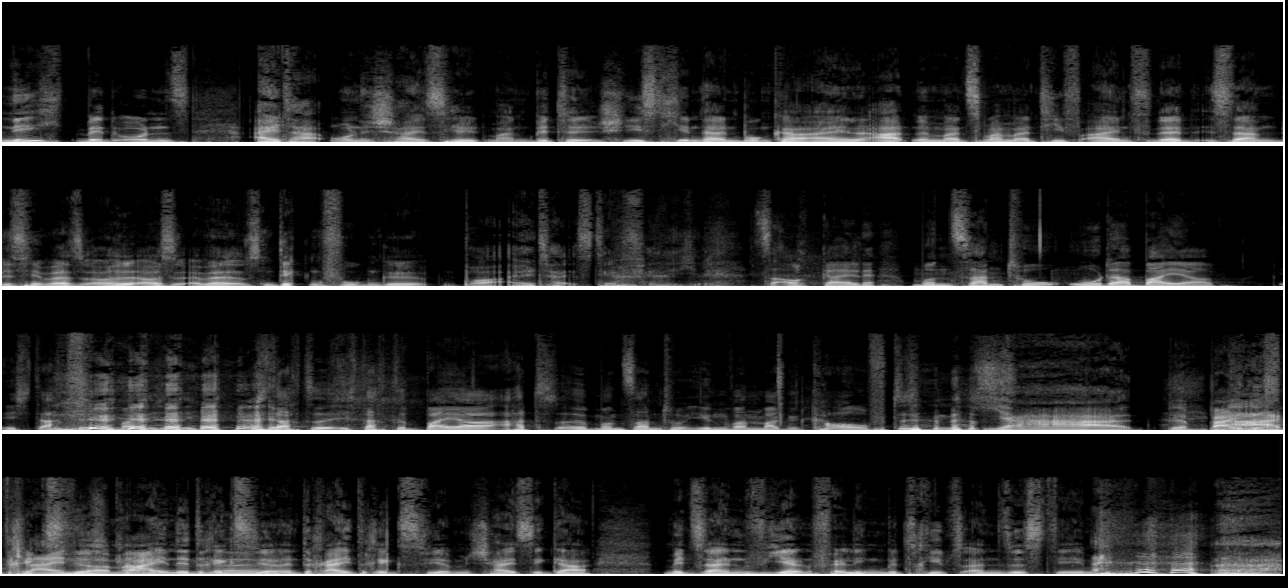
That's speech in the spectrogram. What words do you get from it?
Nicht mit uns. Alter, ohne Scheiß, Hildmann. Bitte schließ dich in deinen Bunker ein, atme mal zweimal tief ein. Vielleicht ist da ein bisschen was aus, aus, aus dem Deckenfugen ge Boah, Alter, ist der fertig, ey. ist auch geil, ne? Monsanto oder Bayer. Ich dachte immer, ich, ich, dachte, ich dachte, Bayer hat äh, Monsanto irgendwann mal gekauft. Das, Ja, der- beides Ah, Drecksfirmen. Eine ne? Drecksfirma, drei Drecksfirmen, scheißegal. Mit seinem virenfälligen Betriebsansystem. ah,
